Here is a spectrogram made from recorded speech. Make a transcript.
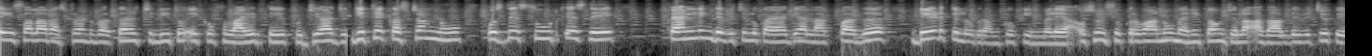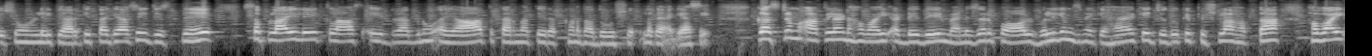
23 ਸਾਲਾ ਰੈਸਟੋਰੈਂਟ ਵਰਕਰ ਚਿੱਲੀ ਤੋਂ ਇੱਕ ਫਲਾਈਟ ਤੇ ਪੁੱਜਿਆ ਜਿੱਥੇ ਕਸਟਮ ਨੂੰ ਉਸਦੇ ਸੂਟਕੇਸ ਦੇ ਪੈਨਲਿੰਗ ਦੇ ਵਿੱਚ ਲੁਕਾਇਆ ਗਿਆ ਲਗਭਗ 1.5 ਕਿਲੋਗ੍ਰਾਮ ਕੋਕੀਨ ਮਿਲਿਆ। ਉਸ ਨੂੰ ਸ਼ੁੱਕਰਵਾਰ ਨੂੰ ਮੈਨੀਕਾਉ ਜ਼ਿਲ੍ਹਾ ਅਦਾਲਤ ਦੇ ਵਿੱਚ ਪੇਸ਼ ਹੋਣ ਲਈ ਤਿਆਰ ਕੀਤਾ ਗਿਆ ਸੀ, ਜਿਸ ਦੇ ਸਪਲਾਈ ਲਈ ਕਲਾਸ A ਡਰੱਗ ਨੂੰ ਆਯਾਤ ਕਰਨ ਅਤੇ ਰੱਖਣ ਦਾ ਦੋਸ਼ ਲਗਾਇਆ ਗਿਆ ਸੀ। ਕਸਟਮ ਆਕਲੈਂਡ ਹਵਾਈ ਅੱਡੇ ਦੇ ਮੈਨੇਜਰ ਪਾਲ ਵਿਲੀਅਮਸ ਨੇ ਕਿਹਾ ਹੈ ਕਿ ਜਦੋਂ ਕਿ ਪਿਛਲਾ ਹਫਤਾ ਹਵਾਈ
